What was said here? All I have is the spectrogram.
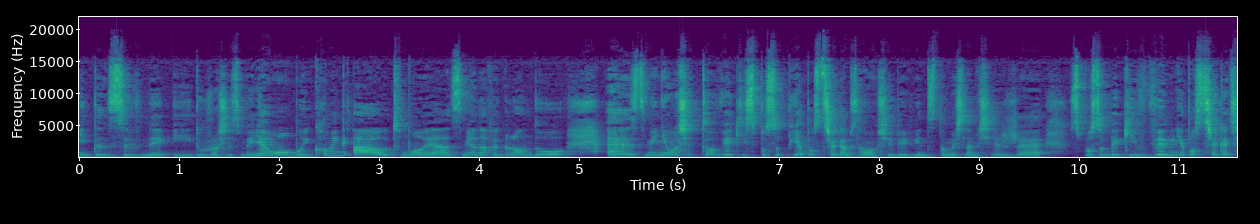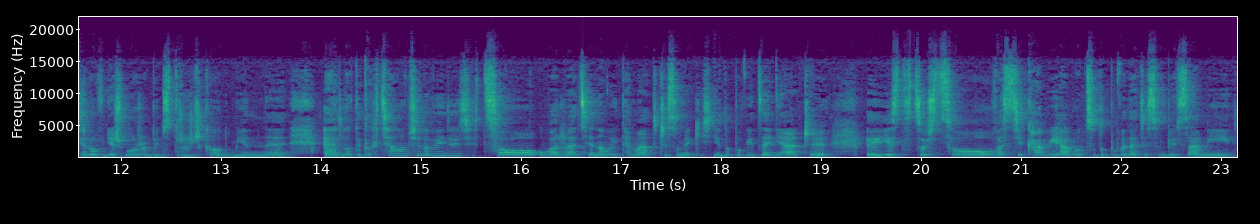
intensywny i dużo się zmieniało. Mój coming out, moja zmiana wyglądu, e, zmieniło się to w jaki sposób ja postrzegam samą siebie, więc domyślam się, że sposób w jaki Wy mnie postrzegacie również może być troszeczkę odmienny. E, dlatego chciałam się dowiedzieć, co uważacie na mój temat, czy są jakieś niedopowiedzenia, czy e, jest coś, co Was ciekawi, albo co dopowiadacie sobie sami.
